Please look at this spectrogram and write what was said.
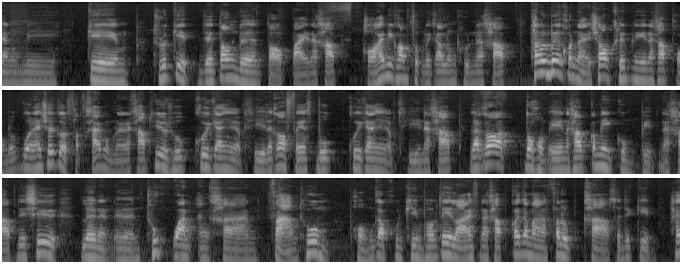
ยังมีเกมธุรกิจยังต้องเดินต่อไปนะครับ อให้มีความสุขในการลงทุนนะครับ ถ้าเพื่อนๆคนไหนชอบคลิปนี้นะครับ ผมรบกวนให้ช่วยกด subscribe ผมหน่อยนะครับ ที่ YouTube คุยกันเงินกับที แล้วก็ Facebook คุยกันเงินกับทีนะครับ แล้วก็ตัวผมเองนะครับ ก็มีกลุ่มปิดนะครับ ที่ชื่อ Learn and Earn ทุกวันอังคาร3ทุ่ม ผมกับคุณคิม Property Life นะครับ ก็จะมาสรุปข่าวเศรษฐกิจให้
